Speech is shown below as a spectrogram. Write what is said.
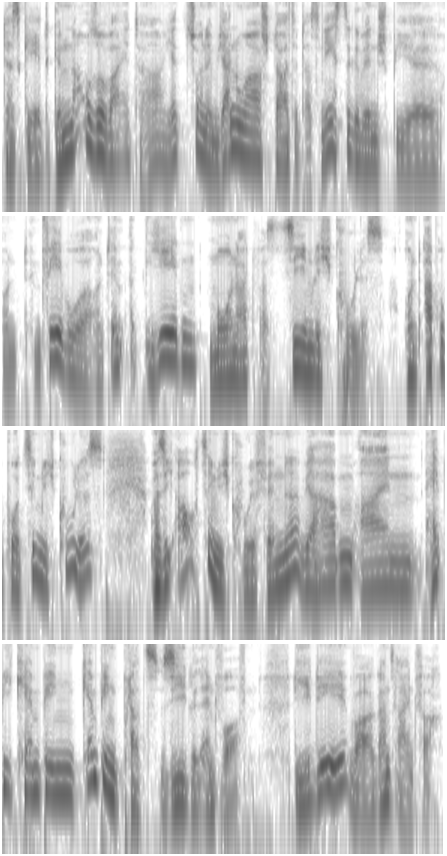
das geht genauso weiter. Jetzt schon im Januar startet das nächste Gewinnspiel und im Februar und im, jeden Monat was ziemlich Cooles. Und apropos ziemlich cooles, was ich auch ziemlich cool finde, wir haben ein Happy Camping Campingplatz Siegel entworfen. Die Idee war ganz einfach.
